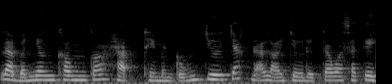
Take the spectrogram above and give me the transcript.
Là bệnh nhân không có hạch thì mình cũng chưa chắc đã loại trừ được Kawasaki.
